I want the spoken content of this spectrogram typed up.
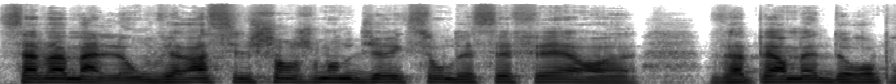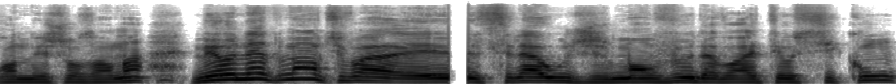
ça va mal. On verra si le changement de direction de SFR euh, va permettre de reprendre les choses en main. Mais honnêtement, tu vois, c'est là où je m'en veux d'avoir été aussi con.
